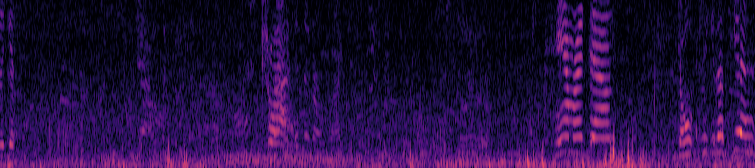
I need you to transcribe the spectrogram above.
to get strong. Hammer it down. Don't take it up yet.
